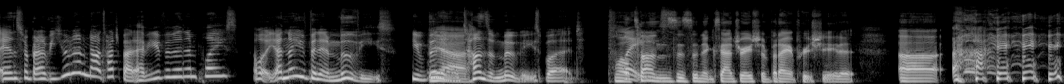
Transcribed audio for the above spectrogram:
answer, but you have not talked about it. Have you ever been in plays? Well, I know you've been in movies. You've been Yeah. in tons of movies, but well, plays. tons is an exaggeration, but I appreciate it. Uh, I,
